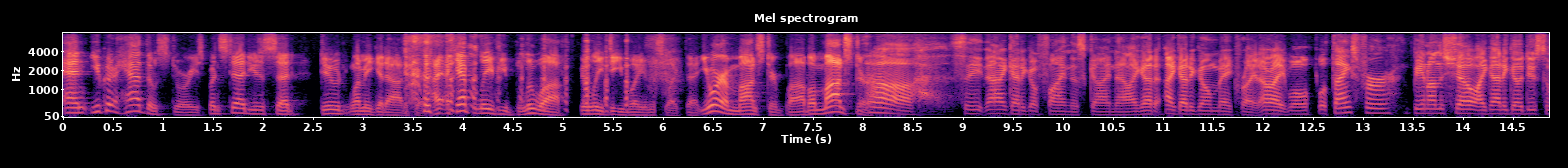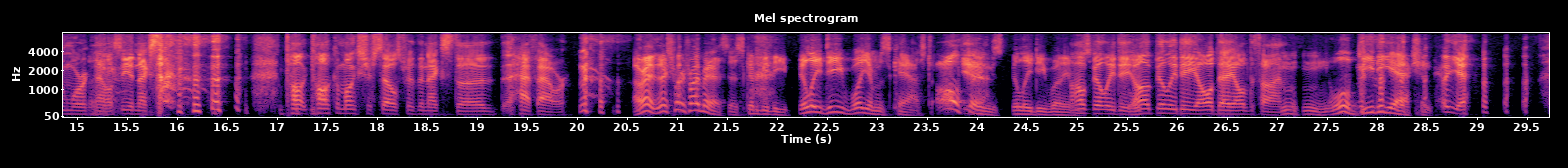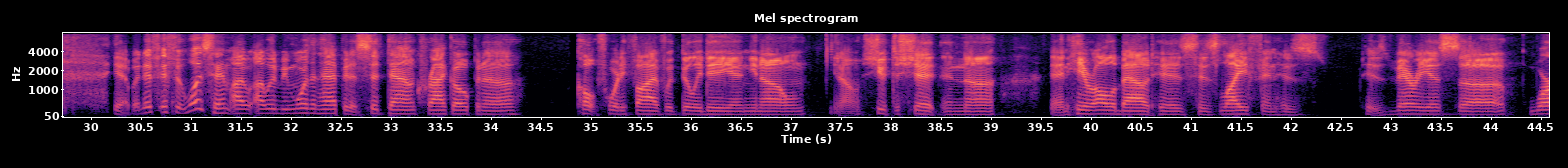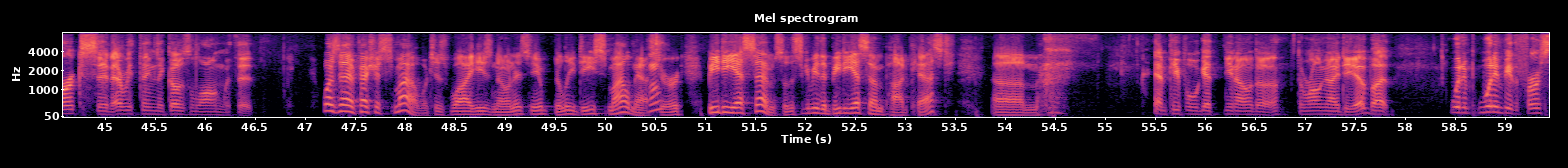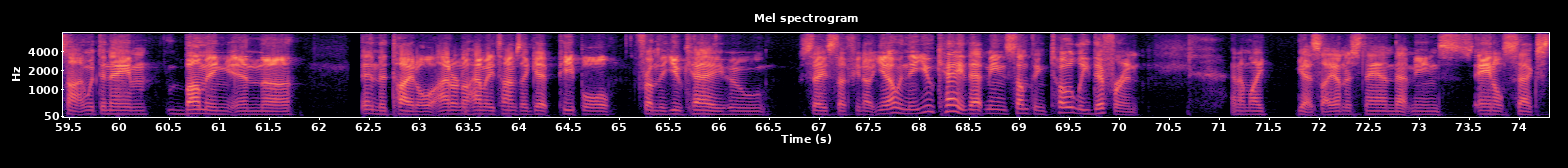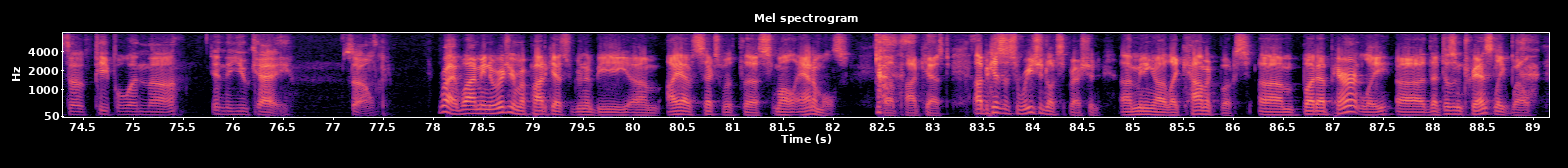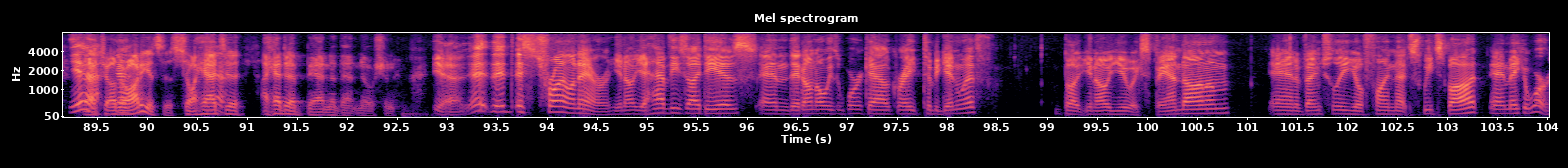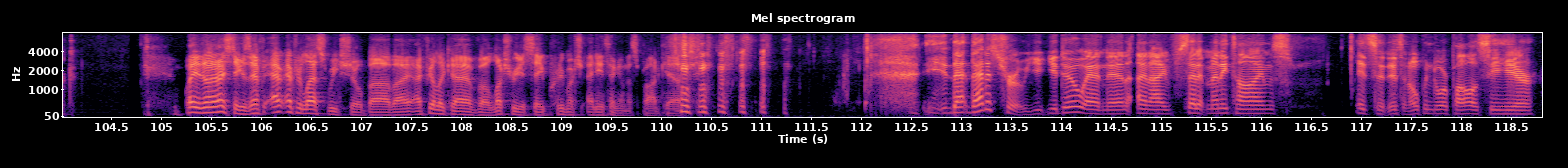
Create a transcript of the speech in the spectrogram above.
And you could have had those stories, but instead you just said, dude, let me get out of here. I, I can't believe you blew off Billy Dee Williams like that. You are a monster, Bob, a monster. Oh, see, now I got to go find this guy now. I got to I got to go make right. All right. Well, well, thanks for being on the show. I got to go do some work now. I'll see you next time. talk talk amongst yourselves for the next uh, half hour. All right, the next 45 minutes is going to be the Billy Dee Williams cast. All Yeah. things Billy Dee Williams. Oh, Billy Dee. Oh, Billy Dee. All day, all the time. Mhm, A little BD action. Yeah. Yeah, but if, if it was him, I, I would be more than happy to sit down, crack open a Colt 45 with Billy Dee, and you know, you know, shoot the shit and uh, and hear all about his his life and his his various uh, works and everything that goes along with it. Was that infectious smile, which is why he's known as you know Billy Dee Smile Master or BDSM. So this is going to be the BDSM podcast. Um, and people will get you know the the wrong idea, but wouldn't wouldn't be the first time with the name bumming in the in the title. I don't know how many times I get people from the UK who say stuff, you know, you know, in the UK that means something totally different, and I'm like, yes, I understand that means anal sex to people in the in the UK. So right. Well, I mean, originally my podcast was going to be um, "I have sex with uh, small animals." Uh, podcast uh, because it's a regional expression, uh, meaning uh, like comic books. Um, but apparently, uh, that doesn't translate well uh, to other yeah. audiences. So I had Yeah. to I had to abandon that notion. Yeah, it, it, it's trial and error. You know, you have these ideas and they don't always work out great to begin with, but you know, you expand on them and eventually you'll find that sweet spot and make it work. Well, you know, the nice thing is after after last week's show, Bob, I, I feel like I have a luxury to say pretty much anything on this podcast. That that is true. You, you do, and, and and I've said it many times. It's a, it's an open door policy here.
